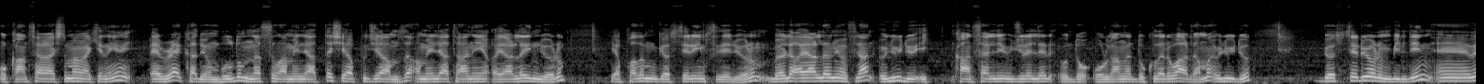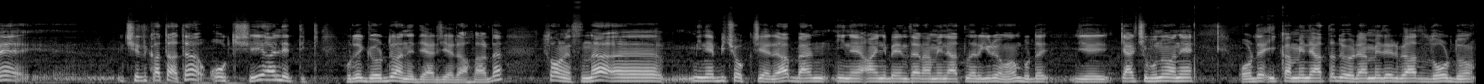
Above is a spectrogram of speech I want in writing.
o kanser araştırma merkezine Evreka diyorum buldum nasıl ameliyatta şey yapacağımızı ameliyathaneye ayarlayın diyorum. Yapalım göstereyim size diyorum. Böyle ayarlanıyor falan ölüydü ilk kanserli hücreleri organları dokuları vardı ama ölüydü. Gösteriyorum bildiğin ee, ve çizik ata ata o kişiyi hallettik. Burada gördü hani diğer cerrahlarda. Sonrasında e, yine birçok cerrah ben yine aynı benzer ameliyatlara giriyorum ama burada e, gerçi bunu hani orada ilk ameliyatta da öğrenmeleri biraz zordu.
